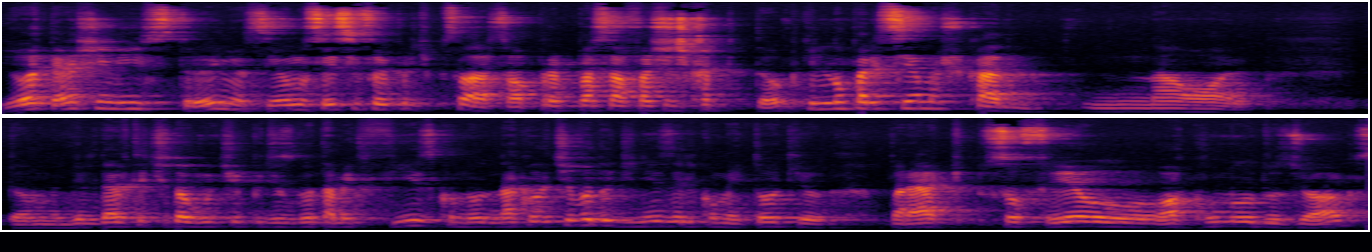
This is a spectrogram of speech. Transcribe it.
Eu até achei meio estranho, assim, eu não sei se foi pra, tipo, sei lá, só pra passar a faixa de capitão, porque ele não parecia machucado na hora. Então, ele deve ter tido algum tipo de esgotamento físico. Na coletiva do Diniz, ele comentou que o Pará tipo, sofreu o acúmulo dos jogos.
